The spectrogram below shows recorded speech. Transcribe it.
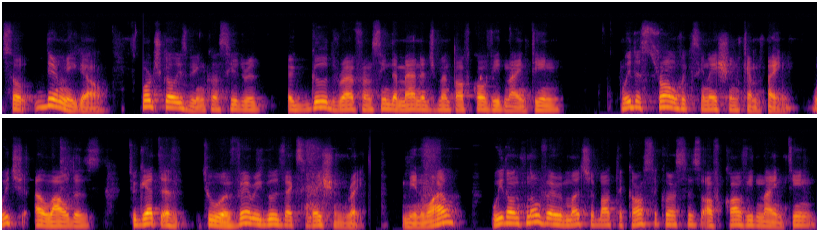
So, dear Miguel, Portugal is being considered a good reference in the management of COVID-19 with a strong vaccination campaign, which allowed us to get a, to a very good vaccination rate. Meanwhile, we don't know very much about the consequences of COVID 19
